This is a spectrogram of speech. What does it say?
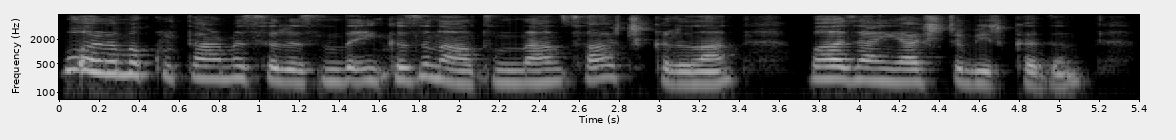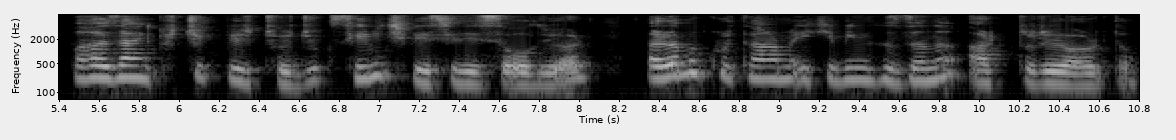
Bu arama kurtarma sırasında enkazın altından sağ çıkarılan bazen yaşlı bir kadın, bazen küçük bir çocuk sevinç vesilesi oluyor, arama kurtarma ekibinin hızını arttırıyordu.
